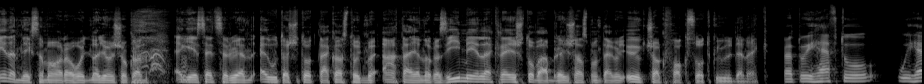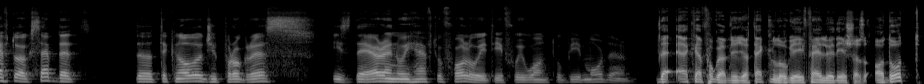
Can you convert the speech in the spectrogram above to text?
Én emlékszem arra, hogy nagyon sokan egész egyszerűen elutasították azt, hogy átálljanak az e-mailekre, és továbbra is azt mondták, hogy ők csak faxot küldenek. But we have to we have to accept that the technology progress is there and we have to follow it if we want to be modern. De el kell fogadni, hogy a technológiai fejlődés az adott,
